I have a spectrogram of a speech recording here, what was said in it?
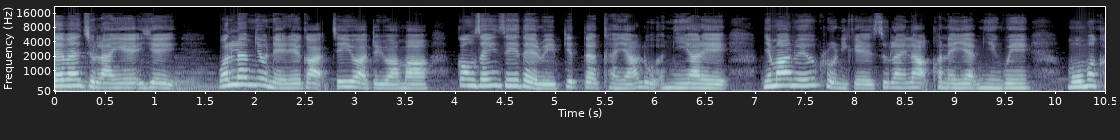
7ဇူလိုင်ရဲ့အရေးဝက်လက်မြို့နယ်ကကြေးရွာတရွာမှာကုံစိမ်းဈေးသည်တွေပြစ်တက်ခံရလို့အမည်ရတဲ့မြန်မာနွေဦးခရိုနီကယ်ဇူလိုင်လ9ရက်မြင်ကွင်းမိုးမခ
